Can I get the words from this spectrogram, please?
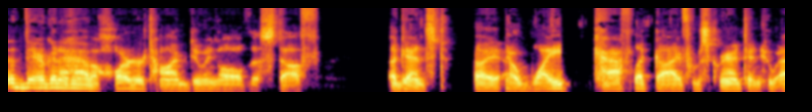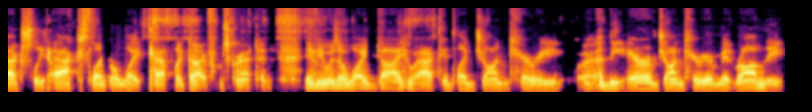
they're going to have a harder time doing all this stuff against a, a white Catholic guy from Scranton who actually acts like a white Catholic guy from Scranton. If he was a white guy who acted like John Kerry, had the air of John Kerry or Mitt Romney,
